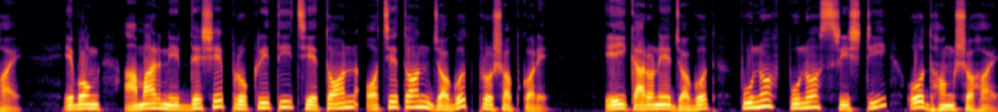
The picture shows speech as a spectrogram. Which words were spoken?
হয় এবং আমার নির্দেশে প্রকৃতি চেতন অচেতন জগৎ প্রসব করে। এই কারণে জগৎ পুনঃ পুনঃ সৃষ্টি ও ধ্বংস হয়।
